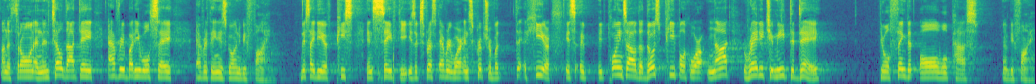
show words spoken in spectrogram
on the throne. And until that day, everybody will say, everything is going to be fine. This idea of peace and safety is expressed everywhere in Scripture, but th- here, it, it points out that those people who are not ready to meet the day, they will think that all will pass and be fine.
